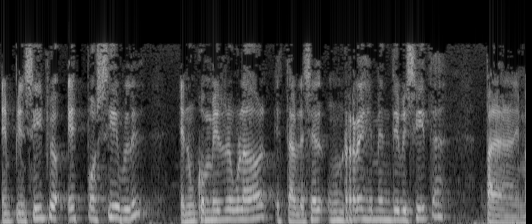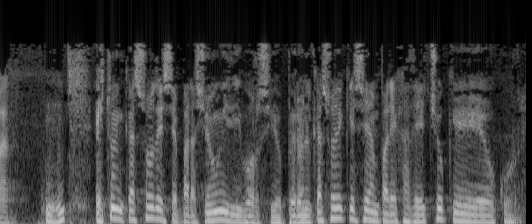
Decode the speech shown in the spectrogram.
en principio es posible en un convenio regulador establecer un régimen de visitas para el animal. Esto en caso de separación y divorcio, pero en el caso de que sean parejas de hecho, ¿qué ocurre?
